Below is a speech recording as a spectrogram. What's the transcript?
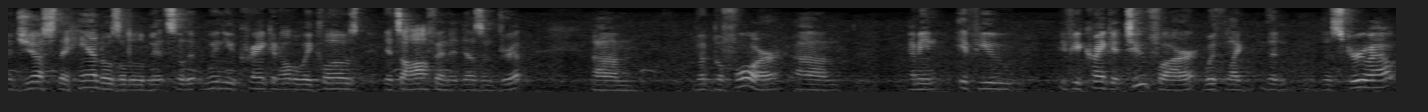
adjust the handles a little bit so that when you crank it all the way closed, it's off and it doesn't drip. Um, but before, um, I mean, if you if you crank it too far with like the the screw out,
